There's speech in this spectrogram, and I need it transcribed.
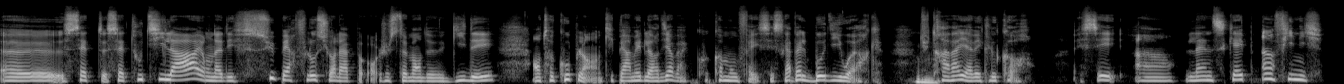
euh, cet, cet outil-là, et on a des super flots sur la, justement, de guider entre couples, hein, qui permet de leur dire bah, co- comment on fait. C'est ce qu'on appelle body work. Tu travailles avec le corps. Et c'est un landscape infini.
